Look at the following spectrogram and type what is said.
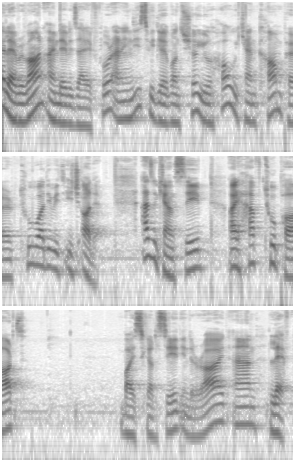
Hello everyone, I'm David Zarifpour and in this video I want to show you how we can compare two body with each other. As you can see, I have two parts, bicycle seat in the right and left.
